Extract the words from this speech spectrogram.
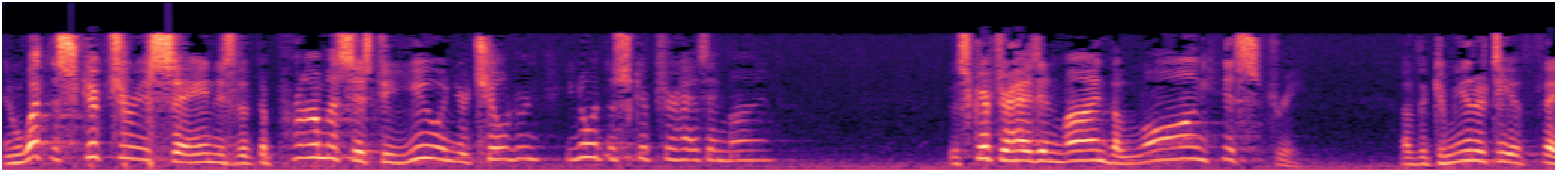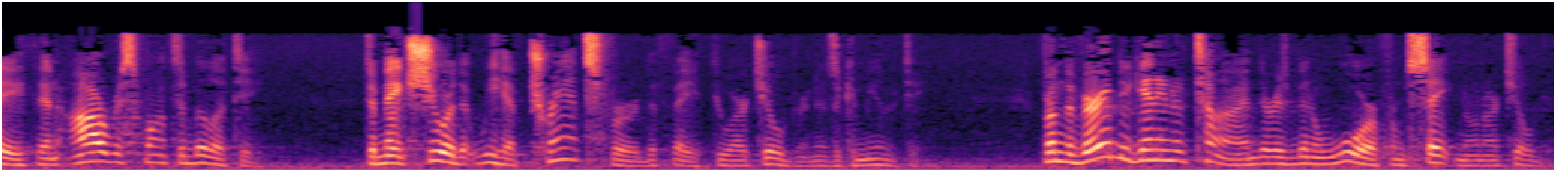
And what the scripture is saying is that the promise is to you and your children. You know what the scripture has in mind? The scripture has in mind the long history of the community of faith and our responsibility to make sure that we have transferred the faith to our children as a community. From the very beginning of time, there has been a war from Satan on our children.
